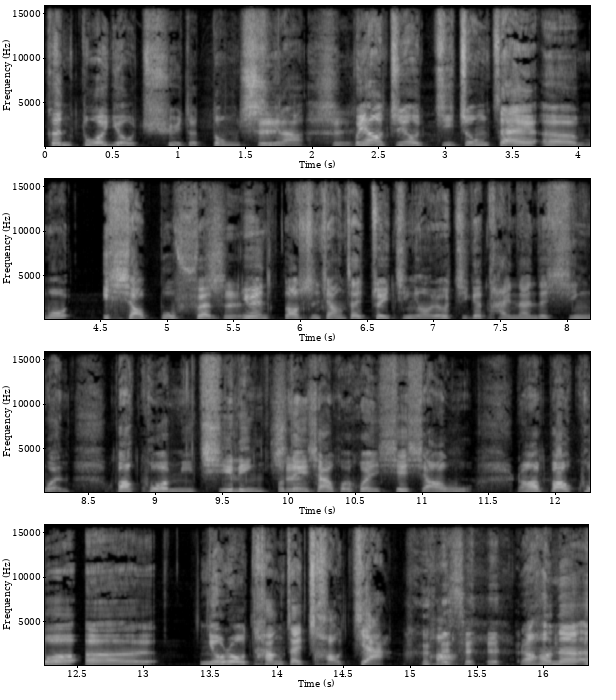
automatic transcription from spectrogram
更多有趣的东西啦。是，不要只有集中在呃某。一小部分，是。因为老实讲，在最近哦，有几个台南的新闻，包括米其林，我等一下会问谢小五，然后包括呃牛肉汤在吵架，哈，然后呢。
